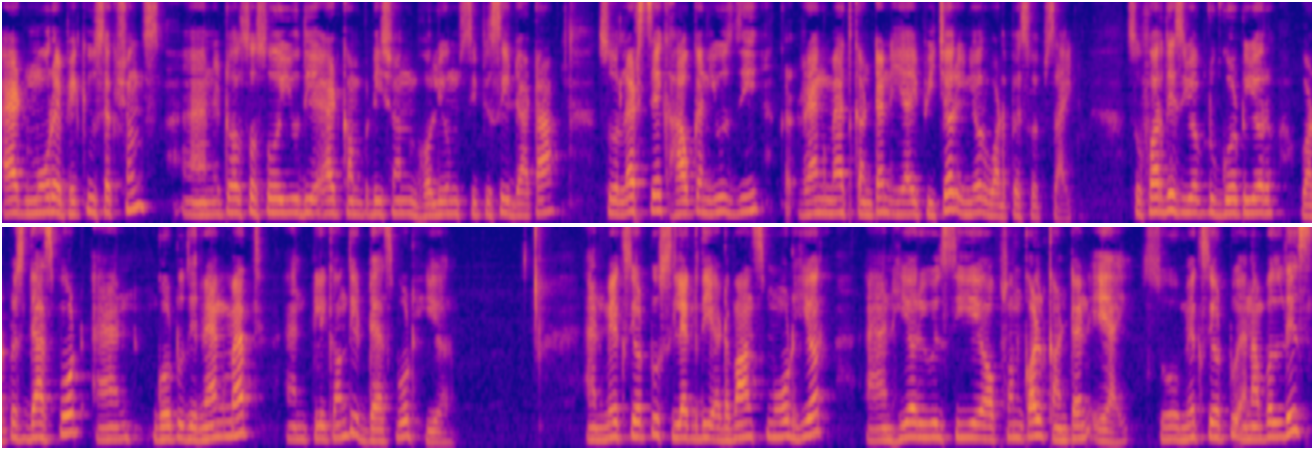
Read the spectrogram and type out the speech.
add more FAQ sections and it also show you the ad competition, volume, CPC data so let's check how can use the rank math content AI feature in your WordPress website. So for this you have to go to your WordPress dashboard and go to the rank math and click on the dashboard here. And make sure to select the advanced mode here and here you will see a option called content AI. So make sure to enable this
